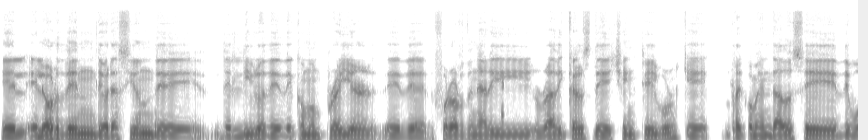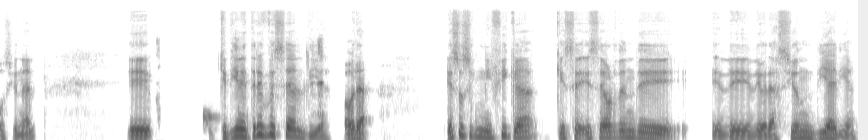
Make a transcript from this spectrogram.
el, orden de oración del libro de The Common Prayer de, for Ordinary Radicals de Shane Claiborne, que recomendado ese devocional, eh, que tiene tres veces al día. Ahora, eso significa que ese, orden de, de, de, oración diaria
